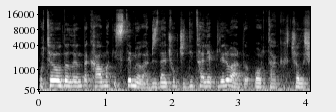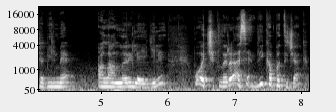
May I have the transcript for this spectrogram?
otel odalarında kalmak istemiyorlar. Bizden çok ciddi talepleri vardı ortak çalışabilme alanlarıyla ilgili. Bu açıkları Assembly kapatacak.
